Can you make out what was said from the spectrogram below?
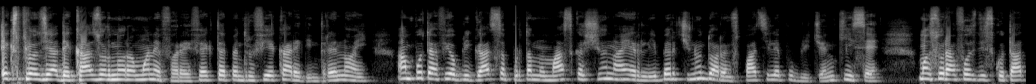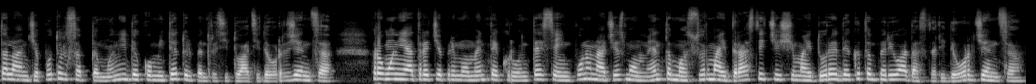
Explozia de cazuri nu rămâne fără efecte pentru fiecare dintre noi. Am putea fi obligați să purtăm o mască și în aer liber, ci nu doar în spațiile publice închise. Măsura a fost discutată la începutul săptămânii de Comitetul pentru Situații de Urgență. România trece prin momente crunte, se impun în acest moment măsuri mai drastice și mai dure decât în perioada stării de urgență.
